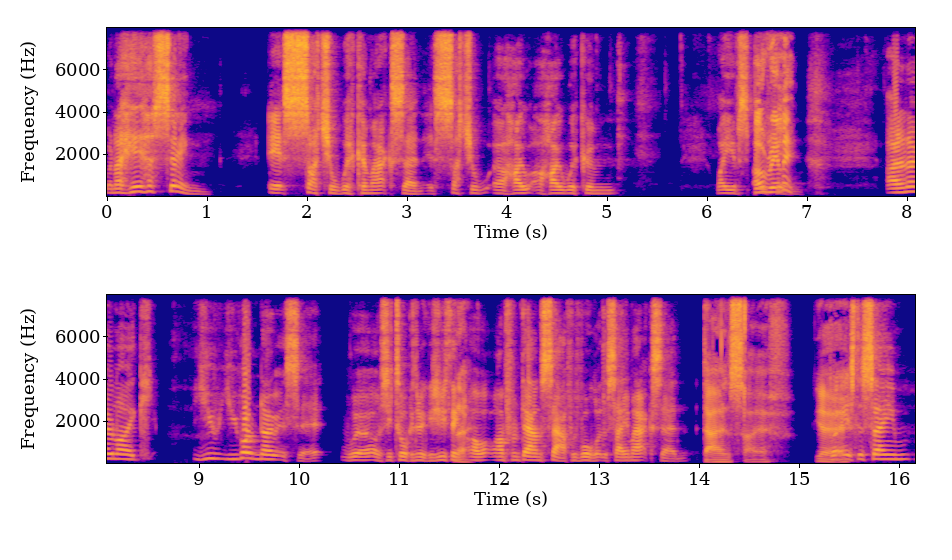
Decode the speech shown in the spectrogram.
when I hear her sing. It's such a Wycombe accent. It's such a, a high a High Wycombe way of speaking. Oh, really? I know, like you you won't notice it. We're obviously talking to me because you think, No. oh, I'm from down south. We've all got the same accent Down south. Yeah. but it's the same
